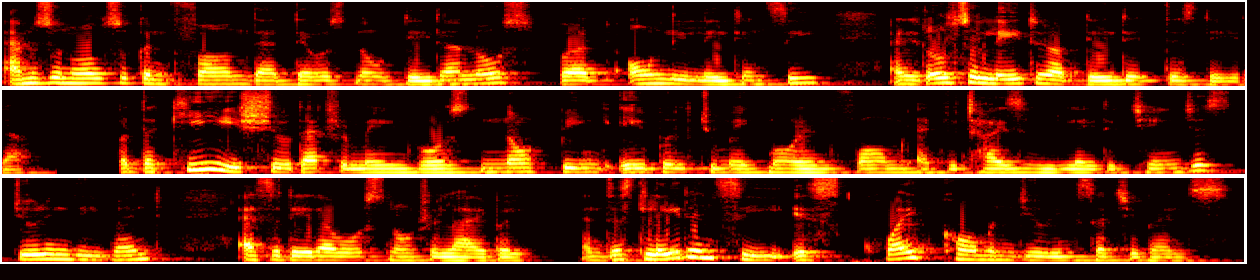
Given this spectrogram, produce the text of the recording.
Amazon also confirmed that there was no data loss but only latency and it also later updated this data. But the key issue that remained was not being able to make more informed advertising related changes during the event as the data was not reliable. And this latency is quite common during such events.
